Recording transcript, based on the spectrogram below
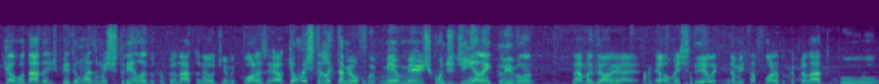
que a rodada a gente perdeu mais uma estrela do campeonato, né? O Jamie Collins, é, que é uma estrela que tá meio, meio, meio escondidinha lá em Cleveland né? Mas é, uhum. é, é uma estrela que também está fora do campeonato por,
